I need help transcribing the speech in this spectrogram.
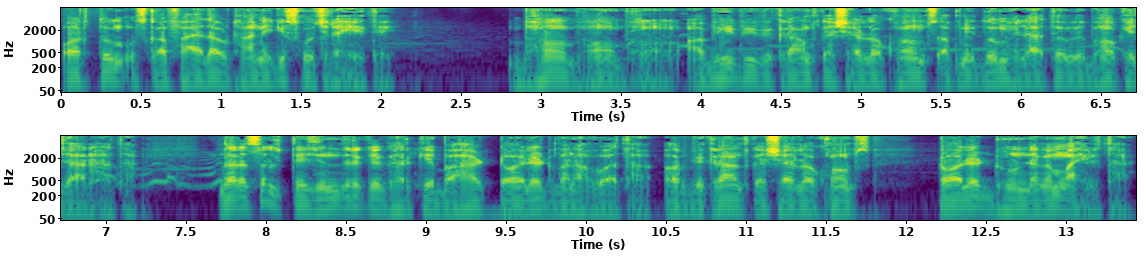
और तुम उसका फ़ायदा उठाने की सोच रहे थे। भौ भौ भौ। अभी भी विक्रांत का शेरलॉक होम्स अपनी दुम हिलाते हुए भौंके जा रहा था। दरअसल तेजिंद्र के घर के बाहर टॉयलेट बना हुआ था और विक्रांत का शेरलॉक होम्स टॉयलेट ढूँढने में माहिर था।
